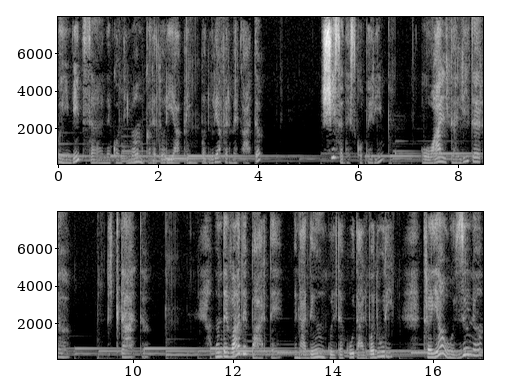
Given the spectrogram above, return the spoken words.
Vă invit să ne continuăm călătoria prin pădurea fermecată și să descoperim o altă literă pictată. Undeva departe, în adâncul tăcut al pădurii, trăia o zână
